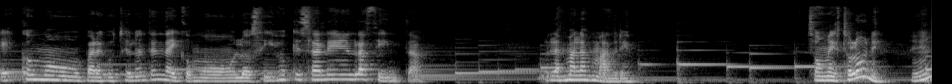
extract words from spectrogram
Es como, para que usted lo entienda, y como los hijos que salen en la cinta, las malas madres son estolones. ¿eh?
